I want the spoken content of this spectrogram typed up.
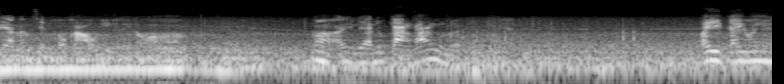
เสียงมาเรียนน้ำเส้นขาวๆอีกเลยเนาะเนาะอันนี้เรียนอยู่กลางทางอยู่เลย ไปอีกไกลกว่านี้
